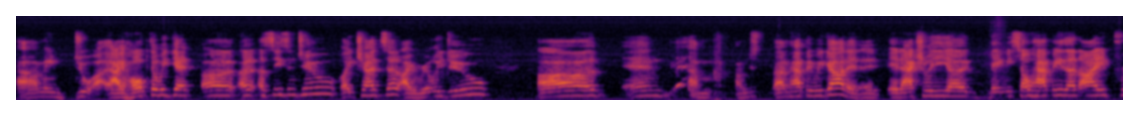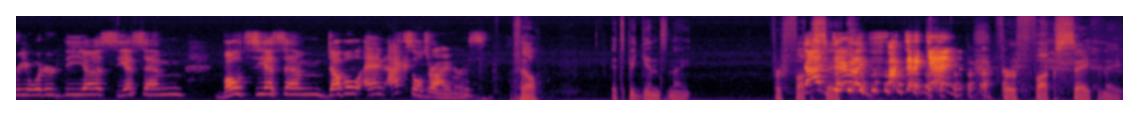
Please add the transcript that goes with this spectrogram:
I mean, do I hope that we get uh, a, a season two? Like Chad said, I really do. Uh, and yeah, I'm, I'm just I'm happy we got it. It it actually uh, made me so happy that I pre-ordered the uh, CSM, both CSM double and Accel drivers. Phil. It's begins night. For fuck's God sake. damn it! I fucked it again. For fuck's sake, mate.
